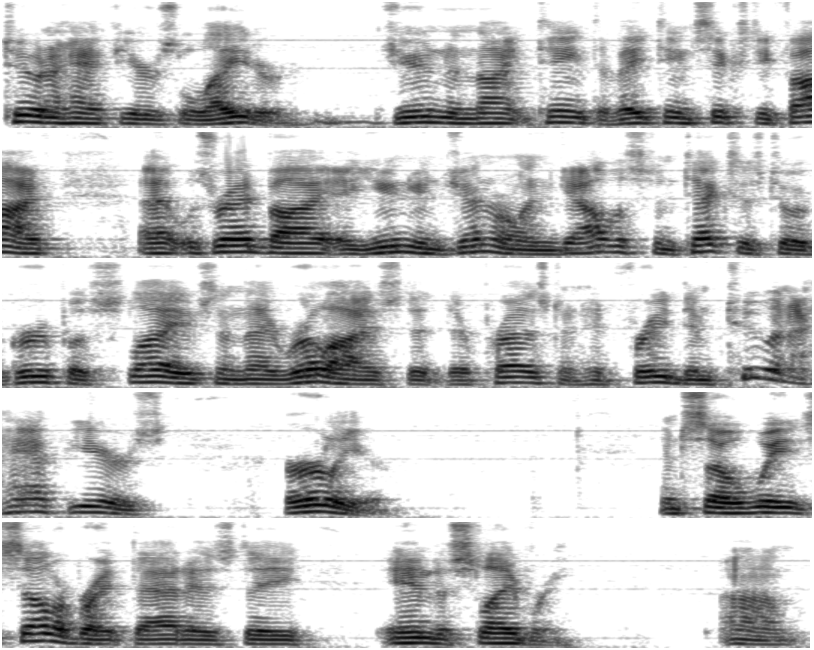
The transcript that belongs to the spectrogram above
two and a half years later, June the 19th of 1865. Uh, it was read by a Union general in Galveston, Texas, to a group of slaves, and they realized that their president had freed them two and a half years earlier. And so we celebrate that as the end of slavery. Um,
